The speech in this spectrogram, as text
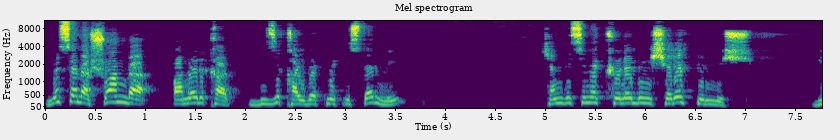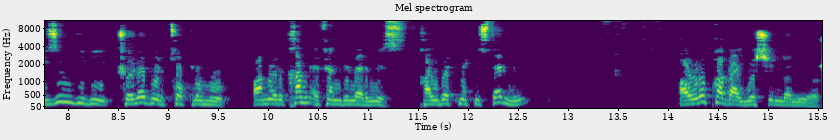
Mesela şu anda Amerika bizi kaybetmek ister mi? Kendisine köleliği şeref bilmiş, bizim gibi köle bir toplumu Amerikan efendilerimiz kaybetmek ister mi? Avrupa'da yeşilleniyor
